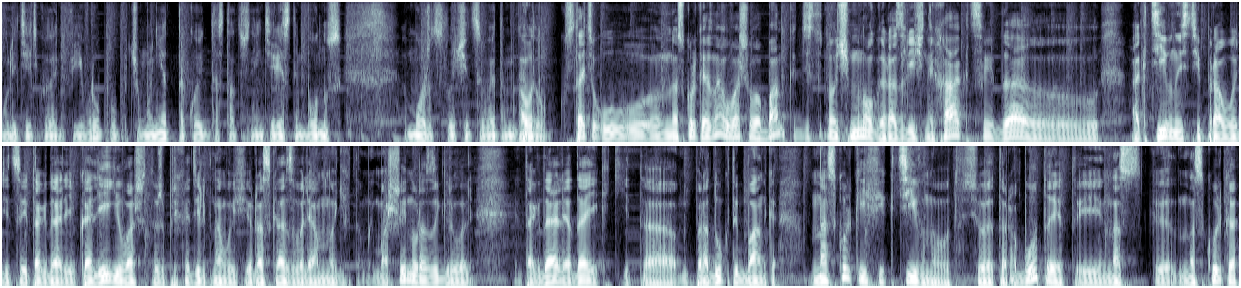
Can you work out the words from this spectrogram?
улететь куда-нибудь в Европу. Почему нет? Такой достаточно интересный бонус может случиться в этом году. А вот, кстати, у, у, насколько я знаю, у вашего банка действительно очень много различных акций, да, э, активностей проводится и так далее. И коллеги ваши тоже приходили к нам в эфир, рассказывали о многих, там, и машину разыгрывали и так далее, да, и какие-то продукты банка. Насколько эффективно вот все это работает и нас, насколько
